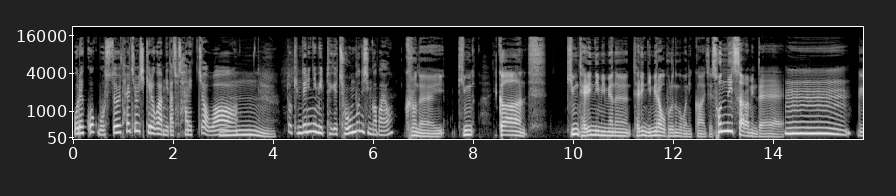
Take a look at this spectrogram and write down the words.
올해 꼭 모쏠 탈출시키려고 합니다. 저 잘했죠? 와. 음. 또 김대리님이 되게 좋은 분이신가 봐요. 그러네. 이 김, 그니까, 김 대리님이면은, 대리님이라고 부르는 거 보니까, 이제 손윗 사람인데, 음. 그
